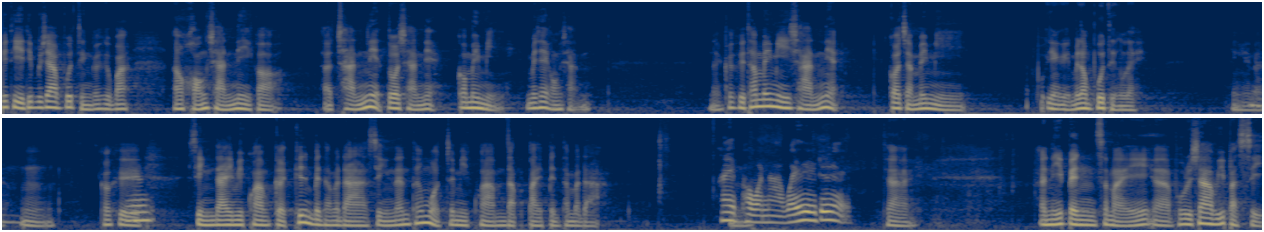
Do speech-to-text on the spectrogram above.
วิธีที่พระเจ้าพูดถึงก็คือว่า เอาของฉันนี่ก็เอ่อฉันเนี่ยตัวฉันเนี่ยก็ไม่มีไม่ใช่ของฉันนะก็คือถ้าไม่มีฉันเนี่ยก็จะไม่มีอย่างอื่นไม่ต้องพูดถึงเลย อย่างเงี้ยนะอืมก็คืองั้นสิ่งใดมีความเกิดขึ้นเป็นธรรมดา สิ่งนั้นทั้งหมดจะมีความดับไปเป็นธรรมดา ให้ภาวนาไว้เรื่อยใช่อันนี้เป็นสมัยเอ่อพระพุทธเจ้าวิปัสสี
